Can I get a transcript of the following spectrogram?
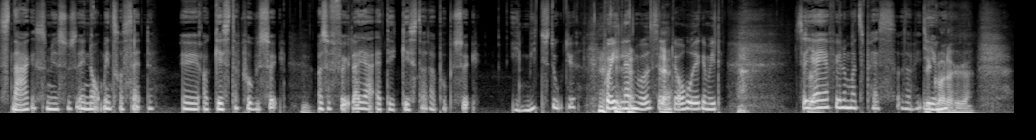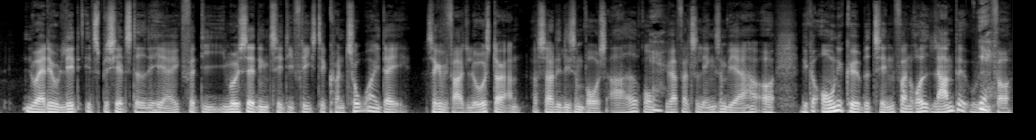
snakket, som jeg synes er enormt interessante, øh, og gæster på besøg. Mm. Og så føler jeg, at det er gæster, der er på besøg i mit studie, på en eller anden måde, selvom Ja. det overhovedet ikke er mit. Så, Så- så ja, jeg føler mig tilpas. Altså, Det er godt at høre. Nu er det jo lidt et specielt sted, det her, ikke? fordi i modsætning til de fleste kontorer i dag, så kan vi faktisk låse døren, og så er det ligesom vores eget rum, ja. Ja. i hvert fald så længe som vi er her, og vi kan oven i købet tænde for en rød lampe udenfor,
